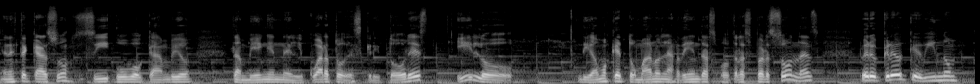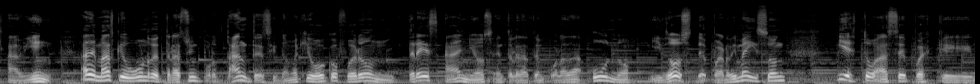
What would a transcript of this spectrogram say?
en este caso sí hubo cambio también en el cuarto de escritores y lo digamos que tomaron las riendas otras personas, pero creo que vino a bien. Además que hubo un retraso importante, si no me equivoco, fueron tres años entre la temporada 1 y 2 de Perry Mason, y esto hace pues que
